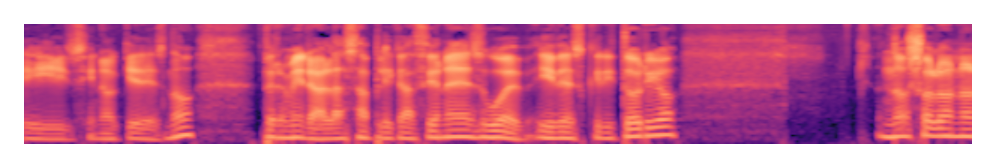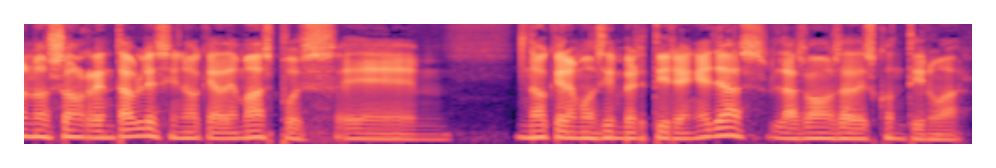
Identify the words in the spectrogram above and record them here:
y si no quieres no. Pero mira, las aplicaciones web y de escritorio no solo no nos son rentables, sino que además, pues, eh, no queremos invertir en ellas, las vamos a descontinuar.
